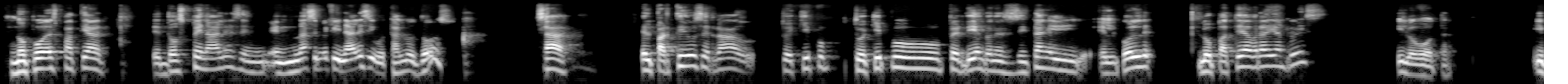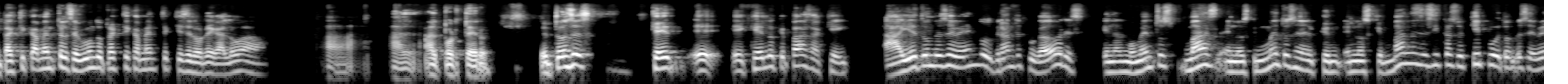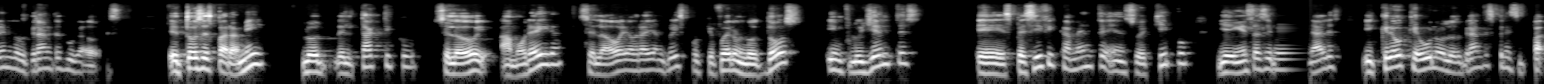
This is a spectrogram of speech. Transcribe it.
no puedes patear eh, dos penales en, en unas semifinales y votar los dos. O sea, el partido cerrado, tu equipo, tu equipo perdiendo, necesitan el, el gol, lo patea Brian Ruiz y lo vota. Y prácticamente el segundo, prácticamente que se lo regaló a, al, portero. Entonces, ¿qué, eh, eh, ¿qué es lo que pasa? Que ahí es donde se ven los grandes jugadores, en los momentos más, en los momentos en, el que, en los que más necesita su equipo es donde se ven los grandes jugadores. Entonces, para mí, lo del táctico se lo doy a Moreira, se lo doy a Brian Ruiz, porque fueron los dos influyentes eh, específicamente en su equipo y en esas semifinales, y creo que uno de los grandes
